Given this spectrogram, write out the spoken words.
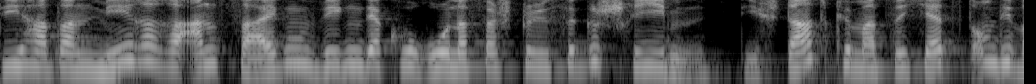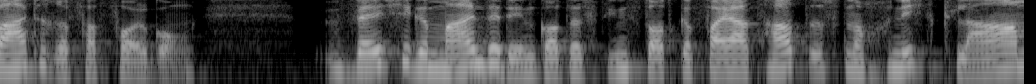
Die hat dann mehrere Anzeigen wegen der Corona-Verstöße geschrieben. Die Stadt kümmert sich jetzt um die weitere Verfolgung. Welche Gemeinde den Gottesdienst dort gefeiert hat, ist noch nicht klar.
